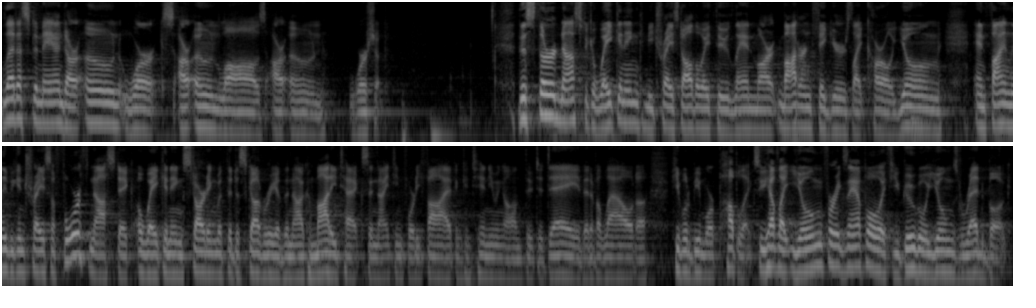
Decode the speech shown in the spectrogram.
Let us demand our own works, our own laws, our own worship. This third Gnostic awakening can be traced all the way through landmark modern figures like Carl Jung. And finally, we can trace a fourth Gnostic awakening, starting with the discovery of the Nag Hammadi texts in 1945 and continuing on through today, that have allowed uh, people to be more public. So you have like Jung, for example, if you Google Jung's Red Book,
